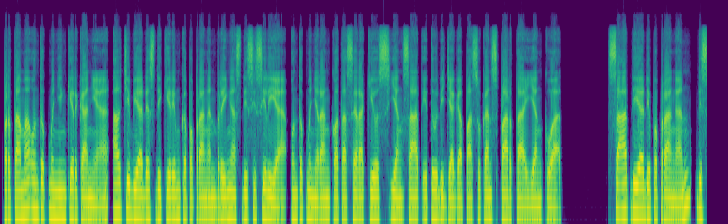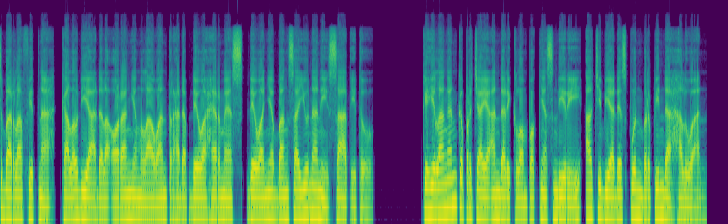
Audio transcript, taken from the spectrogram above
Pertama untuk menyingkirkannya, Alcibiades dikirim ke peperangan beringas di Sisilia, untuk menyerang kota Serakius yang saat itu dijaga pasukan Sparta yang kuat. Saat dia di peperangan, disebarlah fitnah, kalau dia adalah orang yang melawan terhadap Dewa Hermes, dewanya bangsa Yunani saat itu. Kehilangan kepercayaan dari kelompoknya sendiri, Alcibiades pun berpindah haluan.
